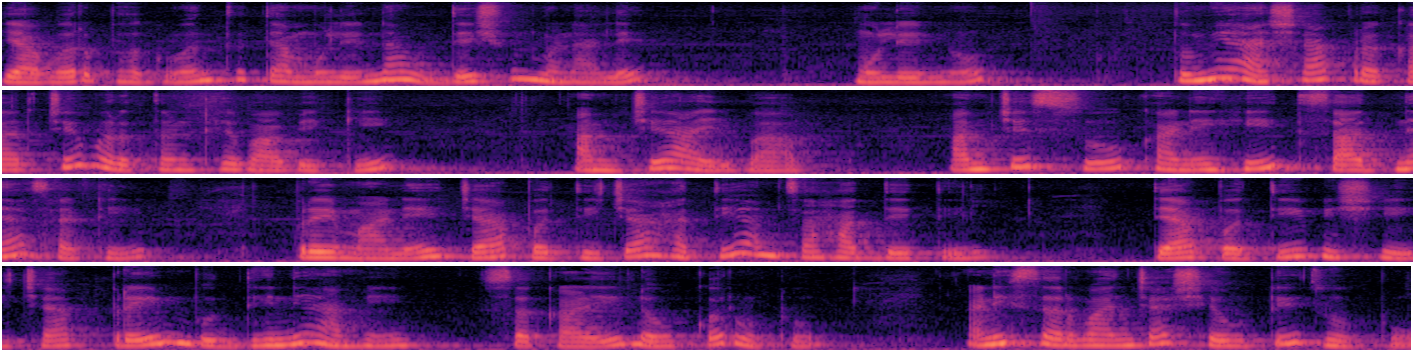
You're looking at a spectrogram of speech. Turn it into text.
यावर भगवंत त्या मुलींना उद्देशून म्हणाले मुलींनो तुम्ही अशा प्रकारचे वर्तन ठेवावे की आमचे आईबाप आमचे सुख आणि हित साधण्यासाठी प्रेमाने ज्या पतीच्या हाती आमचा हात देतील त्या पतीविषयीच्या प्रेमबुद्धीने आम्ही सकाळी लवकर उठू आणि सर्वांच्या शेवटी झोपू.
